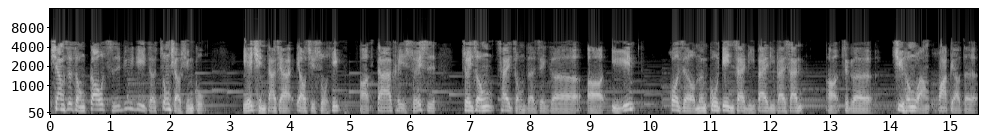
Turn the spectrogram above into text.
像这种高殖利率的中小型股，也请大家要去锁定啊！大家可以随时追踪蔡总的这个呃语音，或者我们固定在礼拜礼拜三啊这个聚亨网发表的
